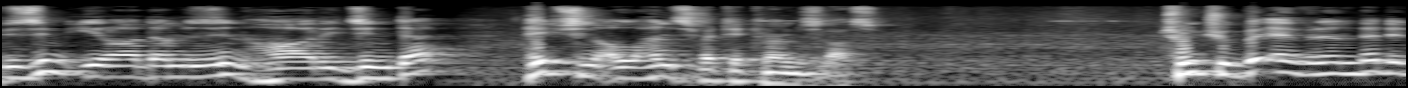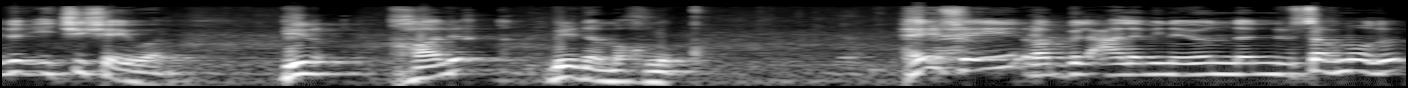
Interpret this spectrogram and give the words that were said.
bizim irademizin haricinde hepsini Allah'a nispet etmemiz lazım. Çünkü bu evrende dedik iki şey var. Bir Halik bir de mahluk. Her şeyi Rabbil Alemine yönlendirirsek ne olur?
